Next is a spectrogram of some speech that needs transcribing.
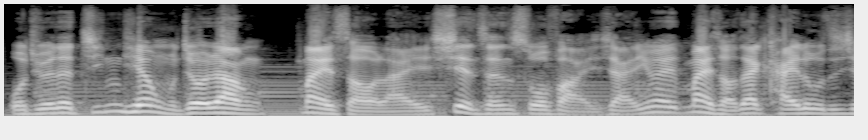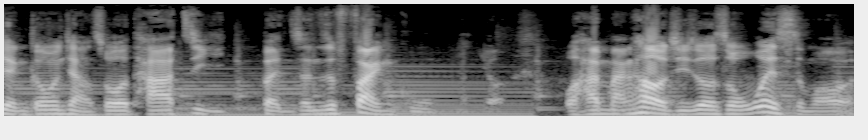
我觉得今天我们就让麦嫂来现身说法一下，因为麦嫂在开录之前跟我讲说，他自己本身是泛股迷哦，我还蛮好奇，就是说为什么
